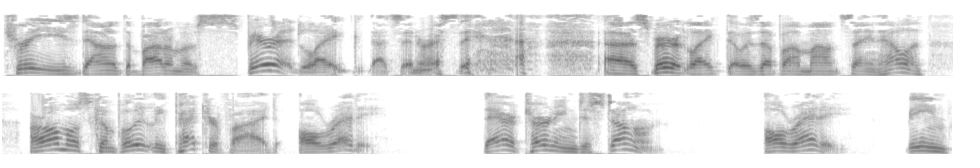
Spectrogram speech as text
trees down at the bottom of Spirit Lake. That's interesting. uh, Spirit Lake that was up on Mount St. Helens are almost completely petrified already. They are turning to stone already. Being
